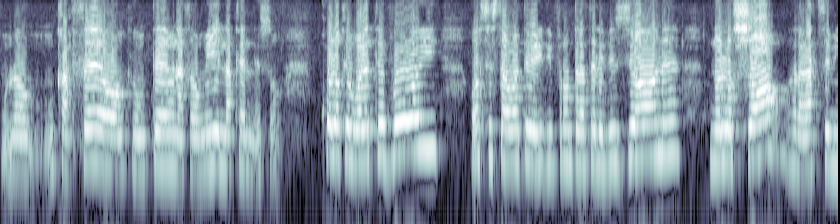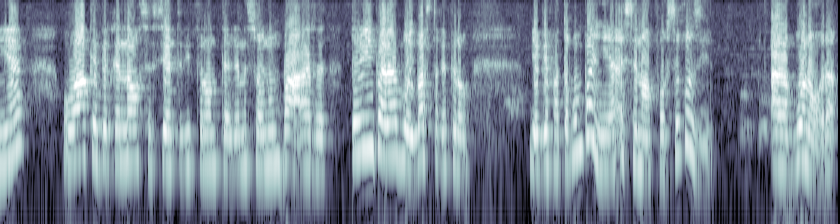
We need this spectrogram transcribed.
una, un caffè o anche un tè, una camomilla, che ne so, quello che volete voi o se stavate di fronte alla televisione, non lo so, ragazze mie, o anche perché no, se siete di fronte, che ne so, in un bar, dove vi pare a voi, basta che però vi abbia fatto compagnia e se no fosse così, alla buon'ora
